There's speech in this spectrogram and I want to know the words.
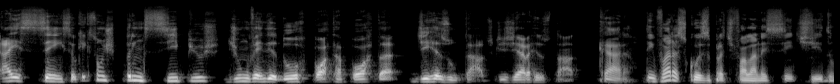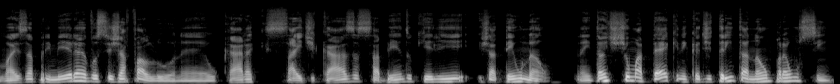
a essência? O que, que são os princípios de um vendedor porta a porta de resultados, que gera resultado? Cara, tem várias coisas pra te falar nesse sentido, mas a primeira você já falou, né? O cara que sai de casa sabendo que ele já tem um não. Né? Então a gente tinha uma técnica de 30 não para um sim.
